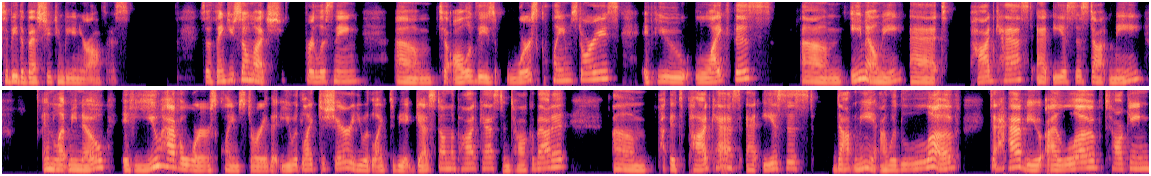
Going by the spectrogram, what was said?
to be the best you can be in your office. So, thank you so much for listening um, to all of these worst claim stories. If you like this, um, email me at podcast at eassist.me and let me know if you have a worst claim story that you would like to share. you would like to be a guest on the podcast and talk about it. Um, it's podcast at eassist.me. I would love to have you. I love talking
